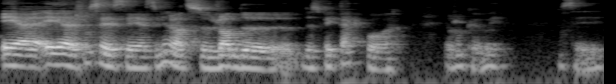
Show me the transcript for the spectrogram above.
Et, euh, et euh, je trouve que c'est, bien d'avoir ce genre de, de spectacle pour euh, les gens que, oui, c'est,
